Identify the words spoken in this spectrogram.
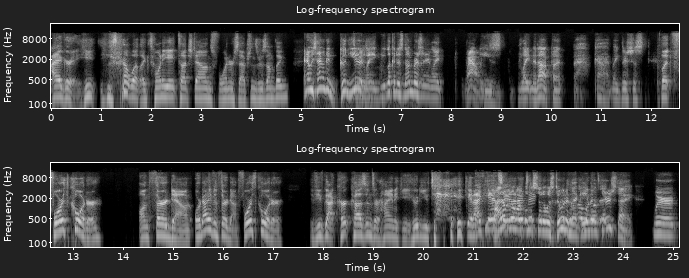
I agree. He he's got what like 28 touchdowns, four interceptions or something. I know he's having a good year. Like you look at his numbers and you're like, wow, he's lighting it up. But ah, God, like there's just But fourth quarter on third down, or not even third down, fourth quarter, if you've got Kirk Cousins or Heinicke, who do you take? And I can't I don't know that I what take- Minnesota was doing in that game on. Thursday, where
